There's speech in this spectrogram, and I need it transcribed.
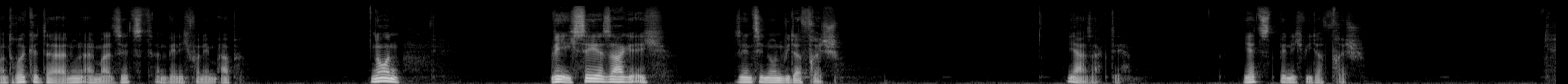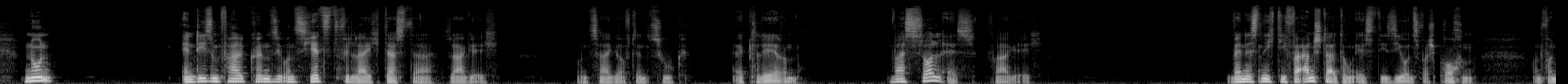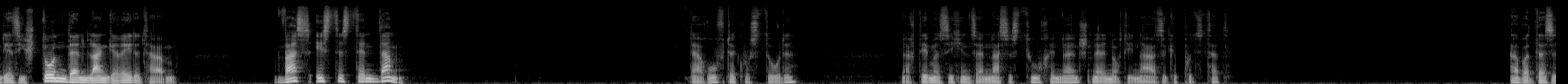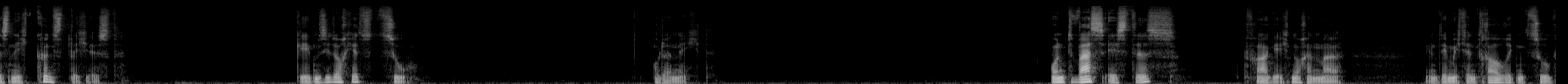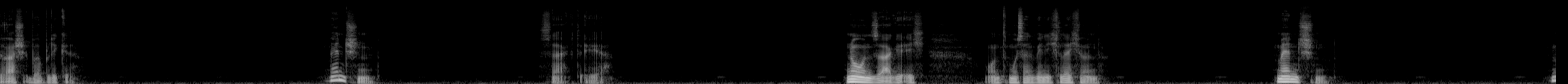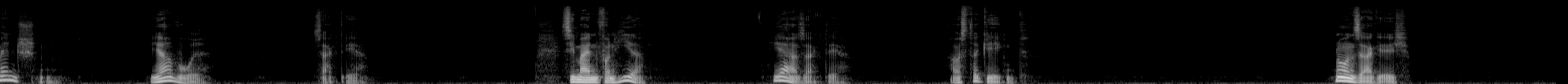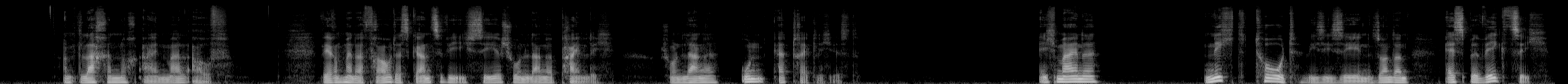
und rücke, da er nun einmal sitzt, ein wenig von ihm ab. Nun, wie ich sehe, sage ich, sind Sie nun wieder frisch. Ja, sagt er. Jetzt bin ich wieder frisch. Nun, in diesem Fall können Sie uns jetzt vielleicht das da, sage ich, und zeige auf den Zug, erklären. Was soll es? frage ich. Wenn es nicht die Veranstaltung ist, die Sie uns versprochen und von der Sie stundenlang geredet haben, was ist es denn dann? Da ruft der Kustode, nachdem er sich in sein nasses Tuch hinein schnell noch die Nase geputzt hat. Aber dass es nicht künstlich ist, geben Sie doch jetzt zu. Oder nicht? Und was ist es? frage ich noch einmal, indem ich den traurigen Zug rasch überblicke. Menschen, sagt er. Nun, sage ich und muss ein wenig lächeln. Menschen. Menschen. Jawohl, sagt er. Sie meinen von hier? Ja, sagt er. Aus der Gegend. Nun, sage ich, und lache noch einmal auf, während meiner Frau das Ganze, wie ich sehe, schon lange peinlich, schon lange unerträglich ist. Ich meine, nicht tot, wie Sie sehen, sondern es bewegt sich,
